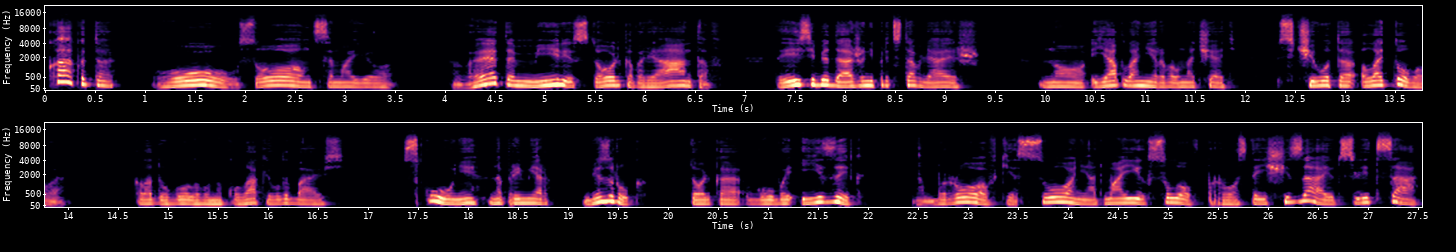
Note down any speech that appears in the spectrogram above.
«Как это?» О, солнце мое! В этом мире столько вариантов, ты себе даже не представляешь. Но я планировал начать с чего-то лайтового. Кладу голову на кулак и улыбаюсь. С куни, например, без рук, только губы и язык. Бровки Сони от моих слов просто исчезают с лица.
